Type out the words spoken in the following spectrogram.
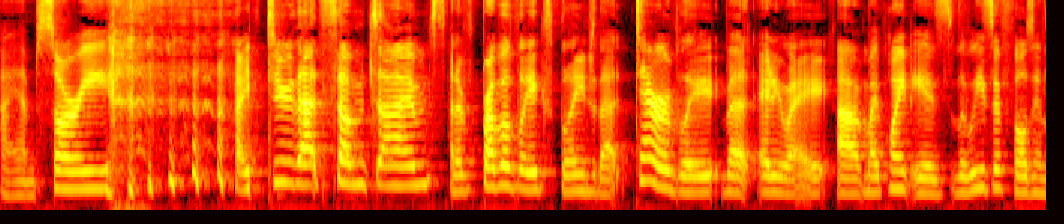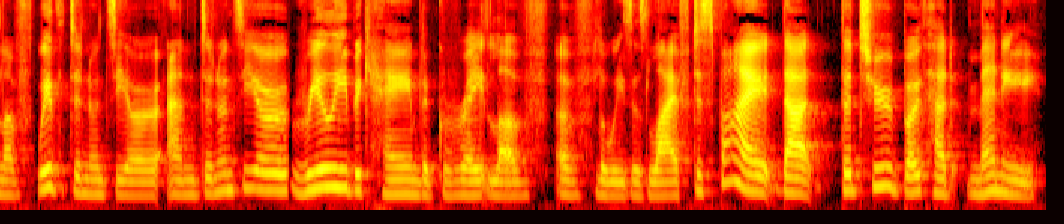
I am sorry. I do that sometimes, and I've probably explained that terribly. But anyway, uh, my point is Luisa falls in love with D'Annunzio, and D'Annunzio really became the great love of Luisa's life, despite that the two both had many,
